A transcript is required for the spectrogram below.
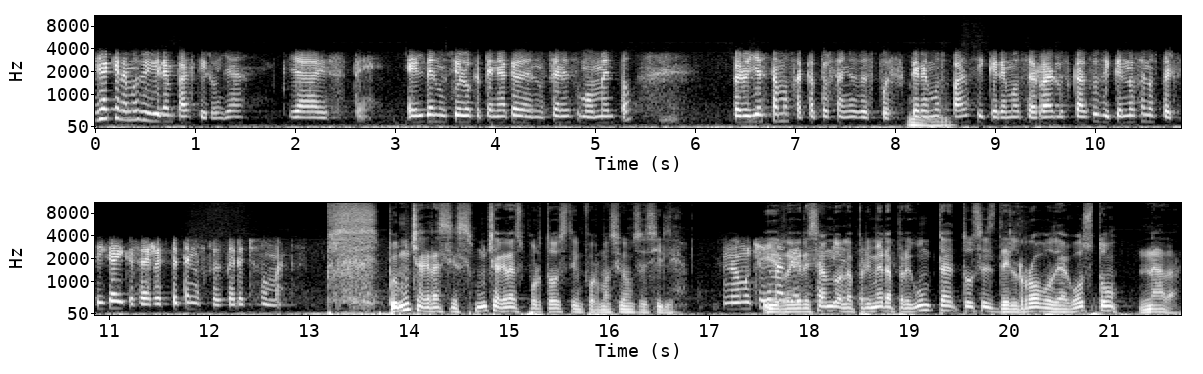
ya queremos vivir en paz, Tiro, ya, ya este, él denunció lo que tenía que denunciar en su momento, pero ya estamos a 14 años después. Queremos mm. paz y queremos cerrar los casos y que no se nos persiga y que se respeten nuestros derechos humanos. Pues muchas gracias, muchas gracias por toda esta información, Cecilia. Y regresando a la primera pregunta, entonces del robo de agosto, nada.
